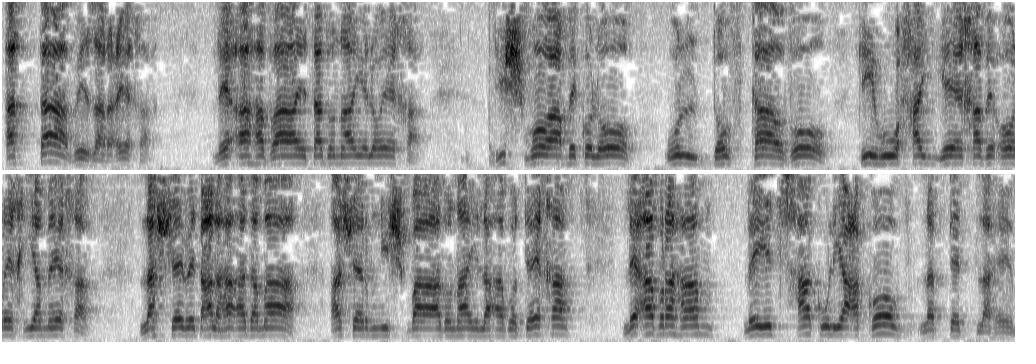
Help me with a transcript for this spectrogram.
אתה וזרעך, לאהבה את אדוני אלוהיך, לשמוע בקולו ולדבקה בו, כי הוא חייך ואורך ימיך, לשבת על האדמה אשר נשבע אדוני לאבותיך, לאברהם, ליצחק וליעקב לתת להם.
